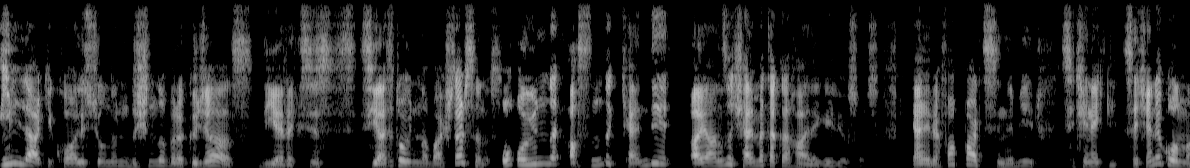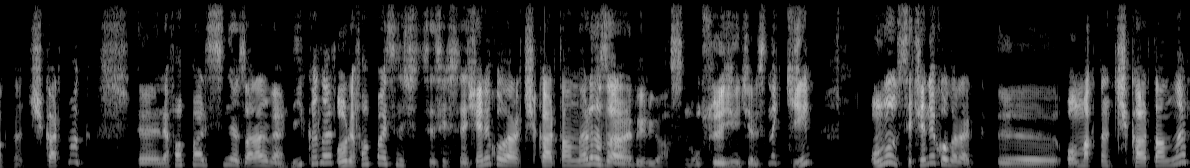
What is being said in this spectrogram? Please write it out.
illaki koalisyonların dışında bırakacağız diyerek siz siyaset oyununa başlarsanız o oyunda aslında kendi ayağınıza çelme takar hale geliyorsunuz. Yani Refah Partisi'ni bir seçenek seçenek olmaktan çıkartmak e, Refah Partisi'ne zarar verdiği kadar o Refah Partisi se- seçenek olarak çıkartanlara da zarar veriyor aslında o sürecin içerisinde ki onu seçenek olarak e, olmaktan çıkartanlar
